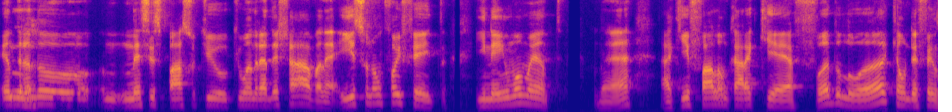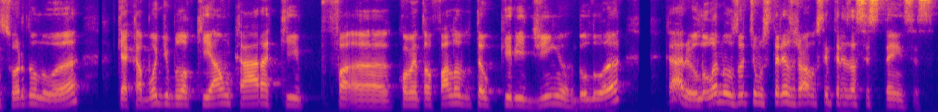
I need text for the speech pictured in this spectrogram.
entrando Luan. nesse espaço que o, que o André deixava, né? E isso não foi feito em nenhum momento né? Aqui fala um cara que é fã do Luan, que é um defensor do Luan, que acabou de bloquear um cara que uh, comentou, fala do teu queridinho do Luan. Cara, o Luan nos últimos três jogos tem três assistências,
